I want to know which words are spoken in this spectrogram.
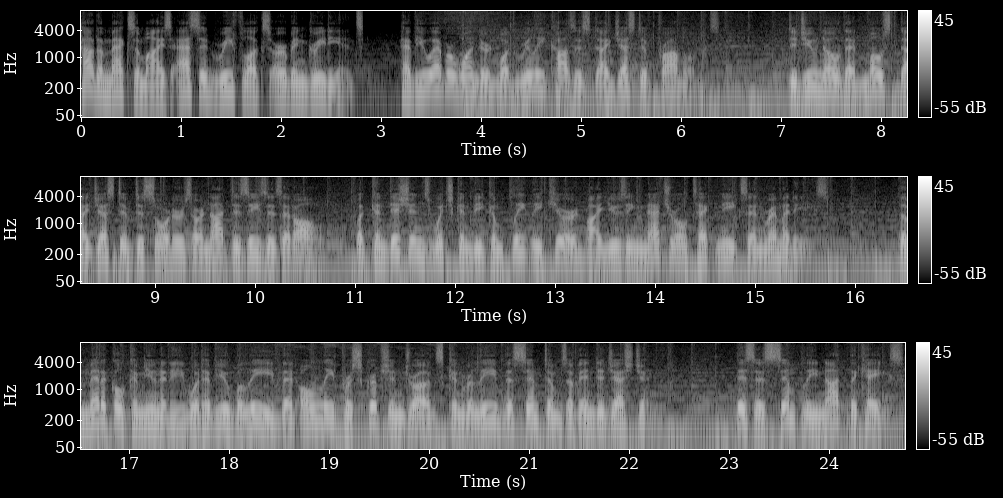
How to maximize acid reflux herb ingredients. Have you ever wondered what really causes digestive problems? Did you know that most digestive disorders are not diseases at all, but conditions which can be completely cured by using natural techniques and remedies? The medical community would have you believe that only prescription drugs can relieve the symptoms of indigestion. This is simply not the case.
